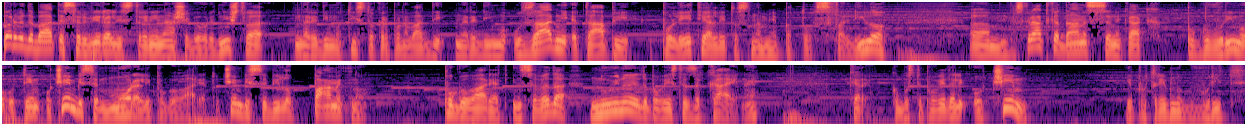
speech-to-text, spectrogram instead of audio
prve debate servirali strani našega uredništva, naredimo tisto, kar ponavadi naredimo v zadnji etapi poletja, letos nam je pa to svalilo. Um, skratka, danes se nekako pogovorimo o tem, o čem bi se morali pogovarjati, o čem bi se bilo pametno pogovarjati, in seveda, nujno je, da poveste, zakaj. Ne? Ker, ko boste povedali, o čem je potrebno govoriti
